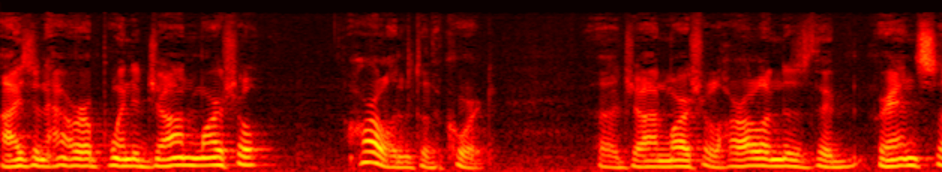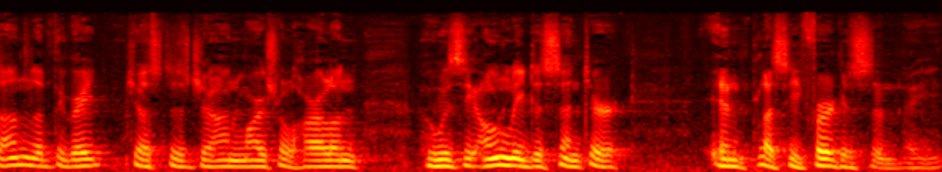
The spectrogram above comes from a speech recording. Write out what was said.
Eisenhower appointed John Marshall Harlan to the court. Uh, John Marshall Harlan is the grandson of the great Justice John Marshall Harlan, who was the only dissenter in Plessy Ferguson,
